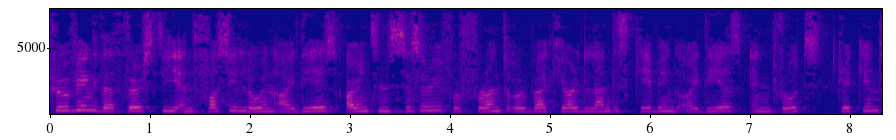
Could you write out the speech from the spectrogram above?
proving that thirsty and fussy lawn ideas aren't necessary for front or backyard landscaping ideas in drought-stricken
